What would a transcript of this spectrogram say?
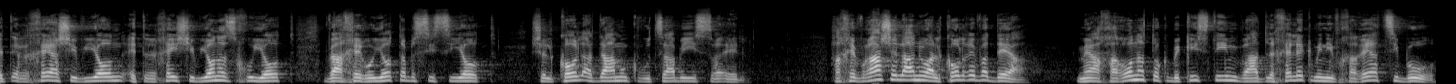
את ערכי השוויון, את ערכי שוויון הזכויות והחירויות הבסיסיות של כל אדם וקבוצה בישראל. החברה שלנו על כל רבדיה, מאחרון הטוקבקיסטים ועד לחלק מנבחרי הציבור,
